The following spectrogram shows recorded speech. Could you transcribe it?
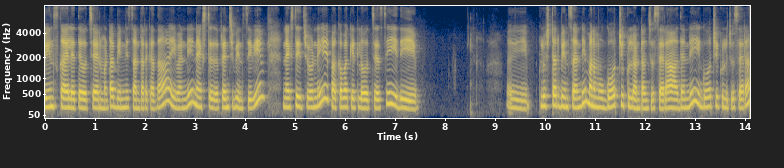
బీన్స్ కాయలు అయితే వచ్చాయన్నమాట. బిన్నీస్ అంటారు కదా ఇవండి. నెక్స్ట్ ఫ్రెంచ్ బీన్స్ ఇవి. నెక్స్ట్ ఇది చూడండి. పక్క బకెట్లో వచ్చేసి ఇది ఈ క్లుస్టర్ బీన్స్ అండి. మనము గోర్చిక్కులు అంటాం చూసారా? అదండి. ఈ గోర్చిక్కులు చూసారా?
